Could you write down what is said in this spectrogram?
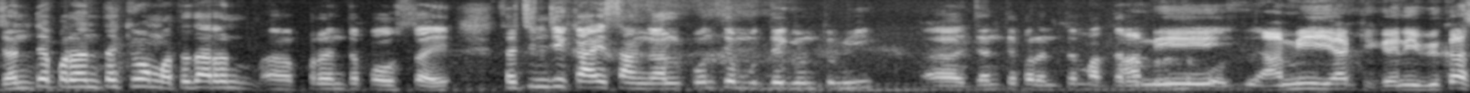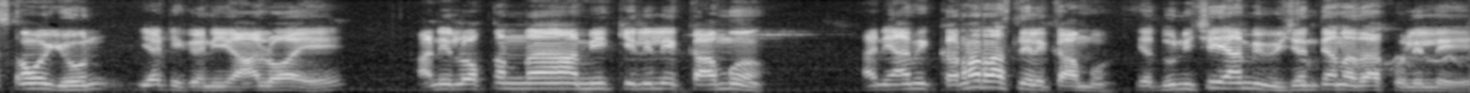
जनतेपर्यंत किंवा मतदारांपर्यंत पोहोचताय. सचिनजी काय सांगाल? कोणते मुद्दे घेऊन तुम्ही जनतेपर्यंत मतदारांपर्यंत आम्ही? आम्ही या ठिकाणी विकास कामं घेऊन या ठिकाणी आलो आहे. आणि लोकांना आम्ही केलेले कामं आणि आम्ही करणार असलेले कामं या दोन्हीचे आम्ही विजन त्यांना दाखवलेले आहे.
